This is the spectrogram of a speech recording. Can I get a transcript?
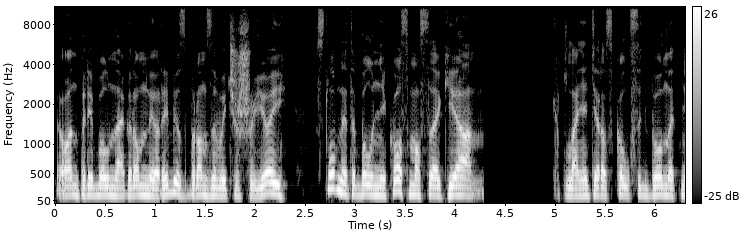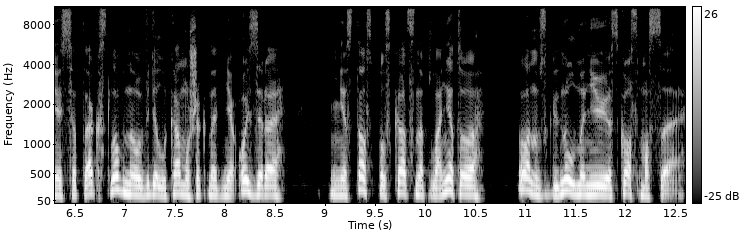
Он прибыл на огромной рыбе с бронзовой чешуей, словно это был не космос, а океан. К планете Раскол Судьбы он отнесся так, словно увидел камушек на дне озера. Не став спускаться на планету, он взглянул на нее из космоса.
